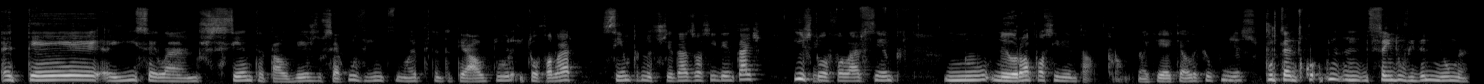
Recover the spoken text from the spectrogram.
até aí, sei lá, anos 60, talvez, do século XX, não é? Portanto, até à altura, e estou a falar sempre nas sociedades ocidentais, e estou sim. a falar sempre no, na Europa Ocidental, pronto, não é? que é aquela que eu conheço. Portanto, sem dúvida nenhuma,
